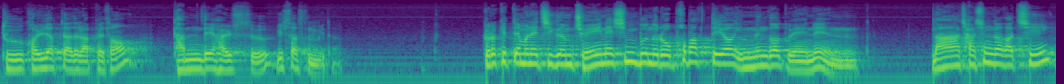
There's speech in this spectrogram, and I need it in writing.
두 권력자들 앞에서 담대할 수 있었습니다. 그렇기 때문에 지금 죄인의 신분으로 포박되어 있는 것 외에는 나 자신과 같이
